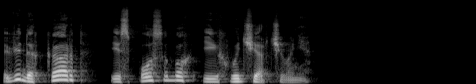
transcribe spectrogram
видах карт и способах их вычерчивания.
